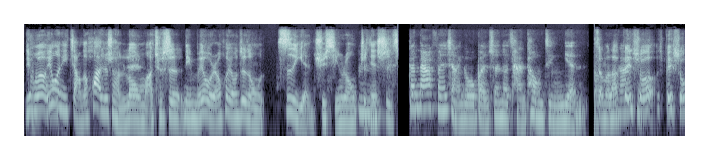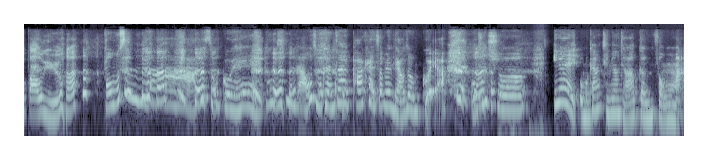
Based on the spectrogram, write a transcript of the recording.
有没有？因为你讲的话就是很 low 嘛，就是你没有人会用这种字眼去形容这件事情。跟大家分享一个我本身的惨痛经验，怎么了？被说被说鲍鱼吗？不是啊，什么鬼？不是啊，我怎么可能在 podcast 上面聊这种鬼啊？我是说，因为我们刚刚前面有讲到跟风嘛，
